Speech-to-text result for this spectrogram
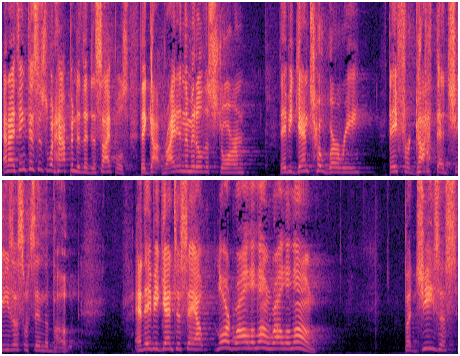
And I think this is what happened to the disciples. They got right in the middle of the storm, they began to worry. They forgot that Jesus was in the boat. And they began to say, oh, Lord, we're all alone, we're all alone. But Jesus,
